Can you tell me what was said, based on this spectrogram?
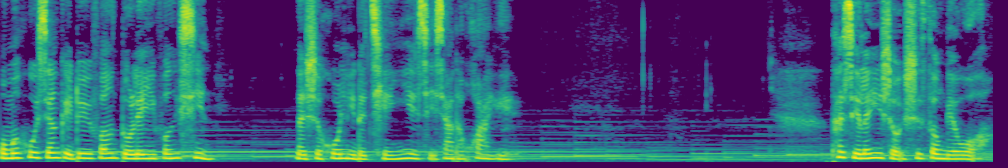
我们互相给对方读了一封信，那是婚礼的前一夜写下的话语。他写了一首诗送给我。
